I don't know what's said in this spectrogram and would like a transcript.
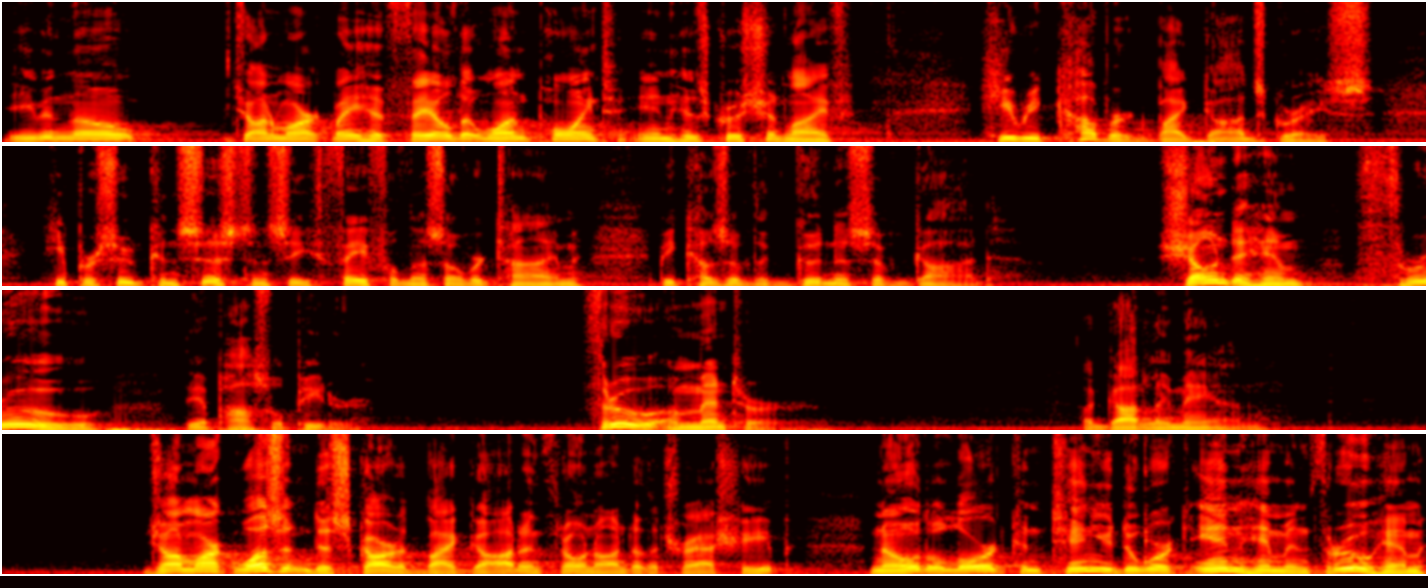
Even though John Mark may have failed at one point in his Christian life, he recovered by God's grace. He pursued consistency, faithfulness over time because of the goodness of God, shown to him through the Apostle Peter, through a mentor, a godly man. John Mark wasn't discarded by God and thrown onto the trash heap. No, the Lord continued to work in him and through him,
